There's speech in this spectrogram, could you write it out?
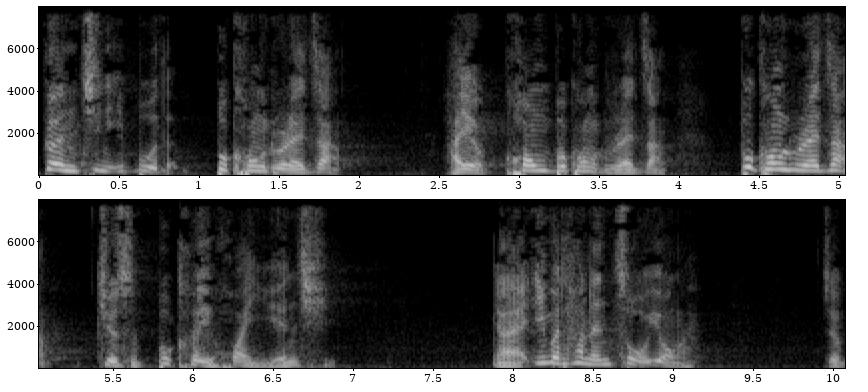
更进一步的不空如来藏，还有空不空如来藏，不空如来藏就是不可以坏缘起，哎，因为它能作用啊，就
